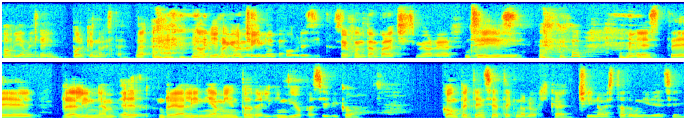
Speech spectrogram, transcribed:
Obviamente, Sí. porque no está. no viene Porque no chino, invita. pobrecito. Se juntan para chismeorrear. Sí. este realinea- eh, realineamiento del Indio-Pacífico, competencia tecnológica chino-estadounidense,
